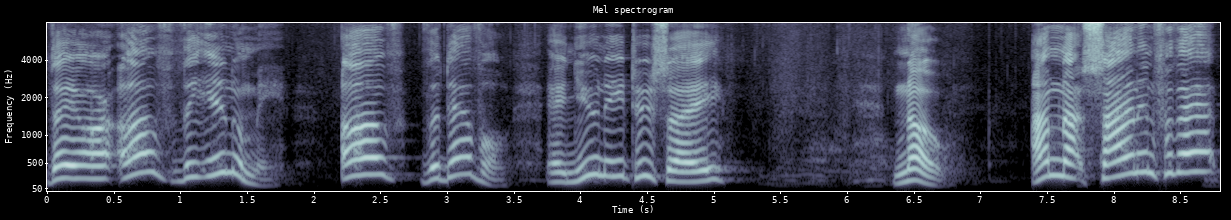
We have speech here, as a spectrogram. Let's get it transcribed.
They are of the enemy, of the devil. And you need to say, no. I'm not signing for that.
